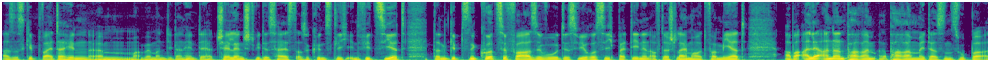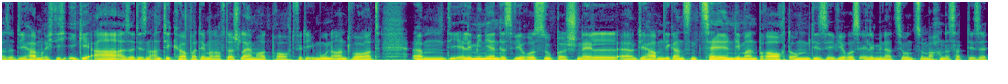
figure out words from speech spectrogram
Also es gibt weiterhin, ähm, wenn man die dann hinterher challenged, wie das heißt, also künstlich infiziert, dann gibt es eine kurze Phase, wo das Virus sich bei denen auf der Schleimhaut vermehrt. Aber alle anderen Param Parameter sind super. Also die haben richtig IgA, also diesen Antikörper, den man auf der Schleimhaut braucht für die Immunantwort. Ähm, die eliminieren das Virus super schnell. Äh, die haben die ganzen Zellen, die man braucht, um diese Viruselimination zu machen. Das hat diese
